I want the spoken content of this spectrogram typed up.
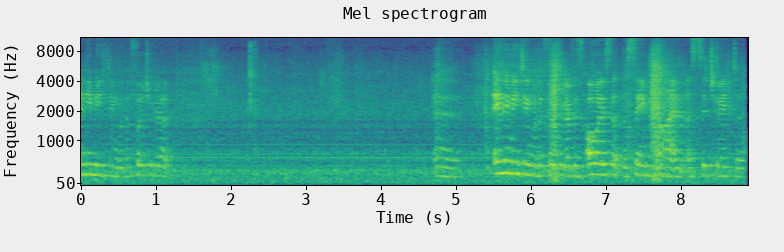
any meeting with a photograph, uh, any meeting with a photograph is always at the same time a situated,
